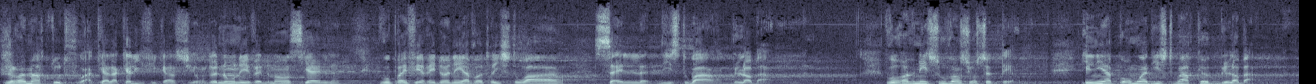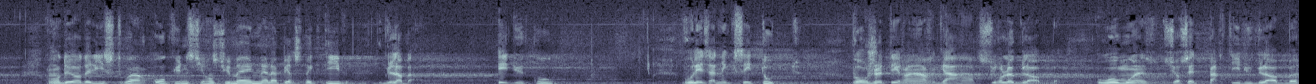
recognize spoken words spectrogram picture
Je remarque toutefois qu'à la qualification de non événementiel, vous préférez donner à votre histoire celle d'histoire globale. Vous revenez souvent sur ce terme. Il n'y a pour moi d'histoire que globale. En dehors de l'histoire, aucune science humaine n'a la perspective globale. Et du coup, vous les annexez toutes pour jeter un regard sur le globe, ou au moins sur cette partie du globe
